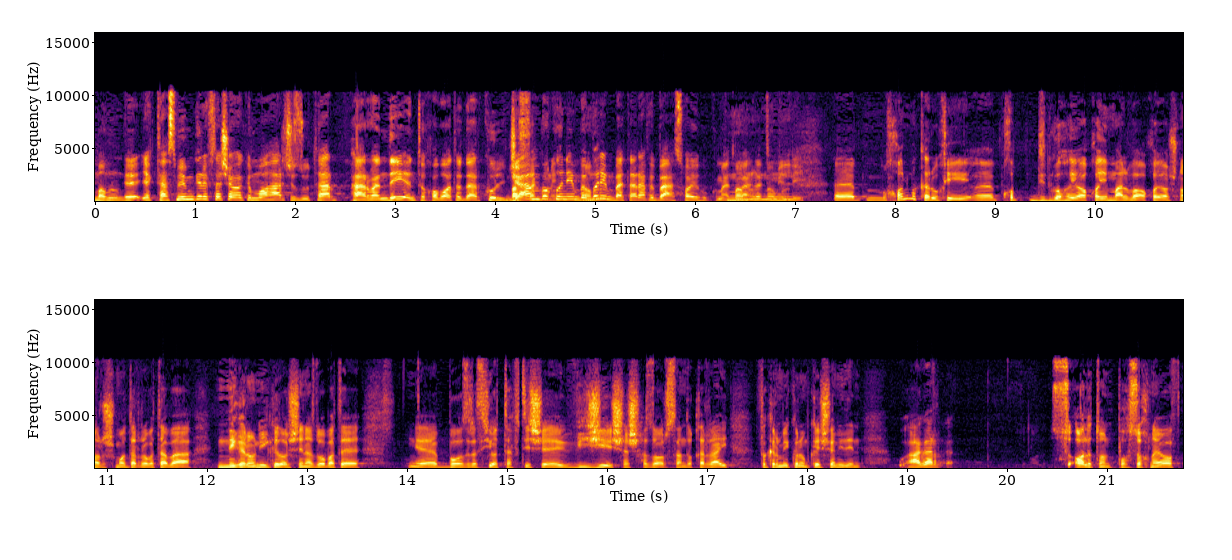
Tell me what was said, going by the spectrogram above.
ممنون. یک تصمیم گرفته شود که ما هر چه زودتر پرونده انتخابات در کل جمع بکنیم و بریم به طرف بحث های حکومت وحدت ملی. خانم کروخی خب دیدگاه های آقای مل و آقای آشنا رو شما در رابطه با نگرانی که داشتین از بابت بازرسی و تفتیش ویژه 6000 صندوق رای فکر می‌کنم که شنیدین. اگر سوالتان پاسخ نیافت.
